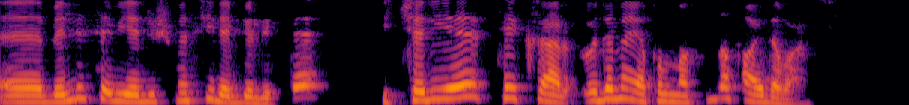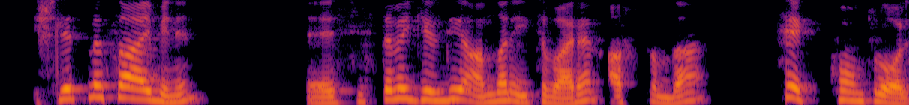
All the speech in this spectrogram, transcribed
e, belli seviyeye düşmesiyle birlikte içeriye tekrar ödeme yapılmasında fayda vardır. İşletme sahibinin e, sisteme girdiği andan itibaren aslında tek kontrol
